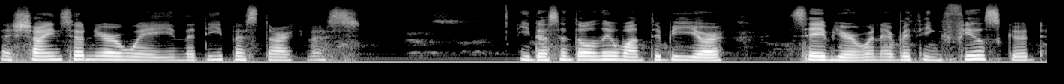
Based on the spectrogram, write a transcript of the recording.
that shines on your way in the deepest darkness. He doesn't only want to be your savior when everything feels good,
